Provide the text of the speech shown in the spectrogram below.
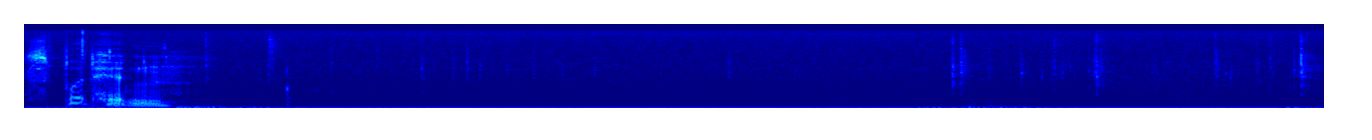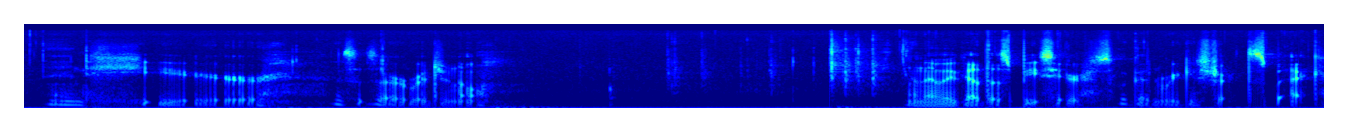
split hidden. And here, this is our original. And then we've got this piece here, so we'll go ahead and reconstruct this back.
